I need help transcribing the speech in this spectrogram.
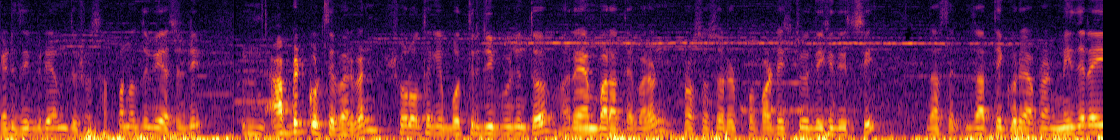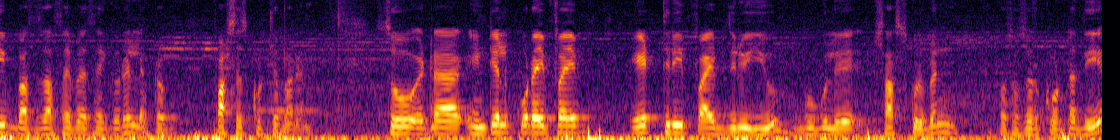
এইট জিবি র্যাম দুশো ছাপ্পান্ন জিবি এসডি আপডেট করতে পারবেন। ষোলো থেকে বত্রিশ জিবি পর্যন্ত র্যাম বাড়াতে পারেন। প্রসেসরের প্রপার্টিসটিও দেখিয়ে দিচ্ছি। যাতে- করে আপনার নিজেরাই যাচাই বাছাই করে ল্যাপটপ পারচেস করতে পারেন। সো এটা Intel core i five eight three five zero U গুগলে সার্চ করবেন প্রসেসর কোডটা দিয়ে।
